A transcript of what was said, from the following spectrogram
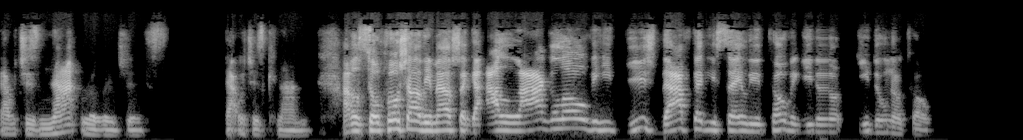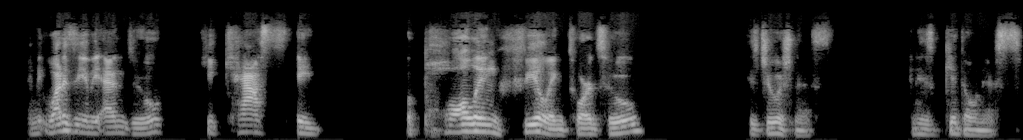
that which is not religious, that which is Canaan. And what does he in the end do? He casts a appalling feeling towards who? His Jewishness and his Giddoness.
